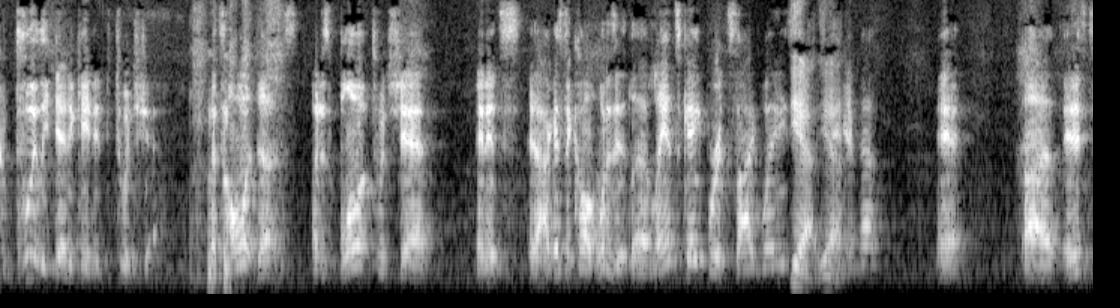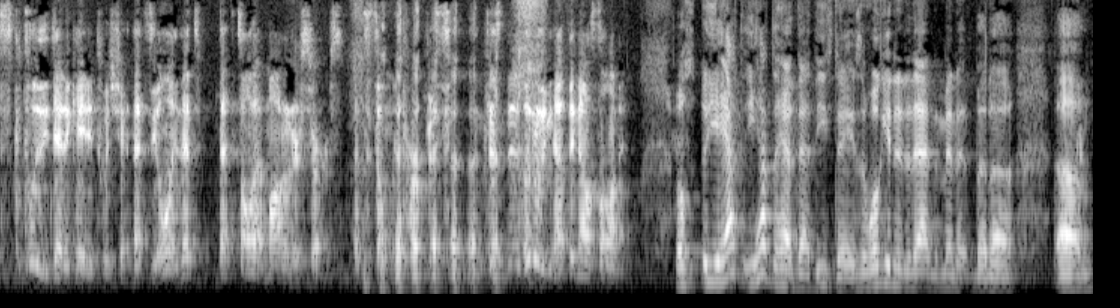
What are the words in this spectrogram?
completely dedicated to Twitch chat. That's all it does. I just blow up Twitch chat, and it's I guess they call it what is it uh, landscape where it's sideways. Yeah, yeah. yeah. yeah. Uh, it's completely dedicated to Twitch chat. That's the only that's that's all that monitor serves. That's its only purpose. There's literally nothing else on it. well, you have to you have to have that these days, and we'll get into that in a minute. But uh, um,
